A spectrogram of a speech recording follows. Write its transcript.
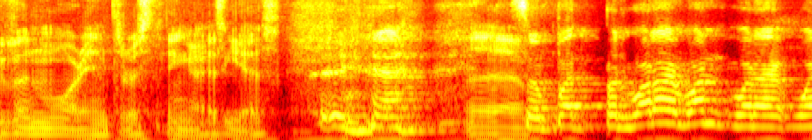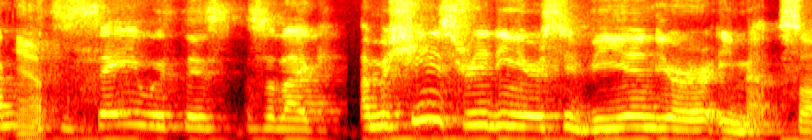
even more interesting, I guess. Uh, So, but but what I want what I wanted Yeah. to say with this, so like a machine is reading your CV and your email. So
